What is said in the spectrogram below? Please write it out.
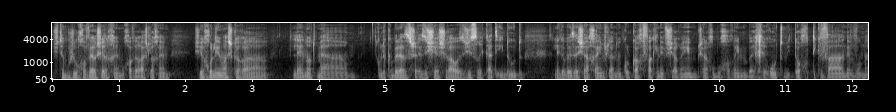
שאתם, שהוא חבר שלכם או חברה שלכם, שיכולים אשכרה ליהנות מה... או לקבל איזושהי השראה או איזושהי זריקת עידוד לגבי זה שהחיים שלנו הם כל כך fucking אפשריים, כשאנחנו בוחרים בחירות מתוך תקווה נבונה.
